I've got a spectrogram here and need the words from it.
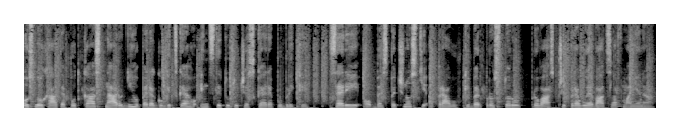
Posloucháte podcast Národního pedagogického institutu České republiky. Sérii o bezpečnosti a právu v kyberprostoru pro vás připravuje Václav Maněna.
